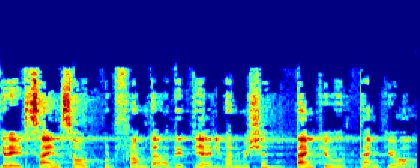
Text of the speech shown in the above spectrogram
great science output from the Aditya L1 mission. Thank you, thank you all.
